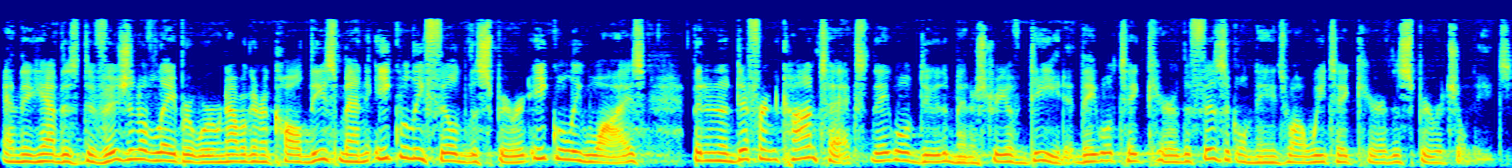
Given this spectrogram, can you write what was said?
and they have this division of labor where now we're going to call these men equally filled with the Spirit, equally wise, but in a different context. They will do the ministry of deed. They will take care of the physical needs while we take care of the spiritual needs.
